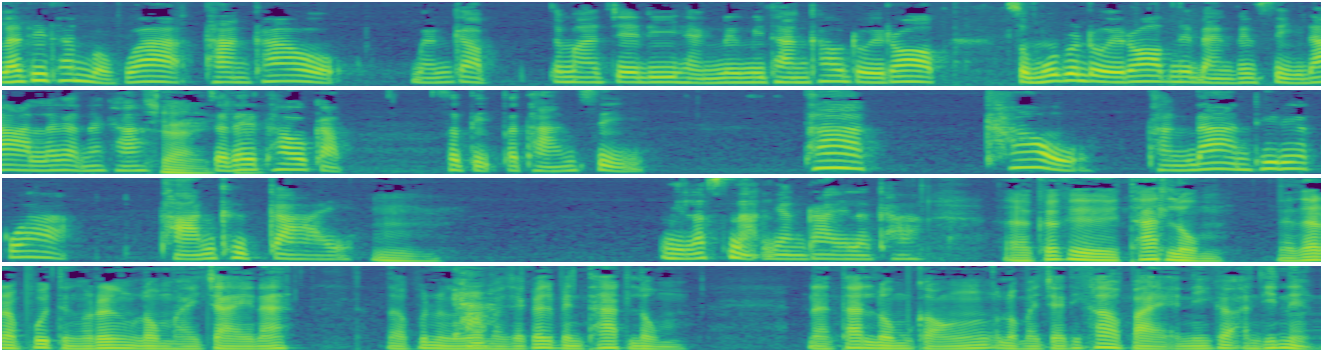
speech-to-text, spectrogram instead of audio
และที่ท่านบอกว่าทางเข้าเหมือนกับจะมาเจดีย์แห่งหนึ่งมีทางเข้าโดยรอบ สมมุติว่าโดยรอบในยแบ่งเป็นสี่ด้านแล้วกันนะคะใช่จะได้เท่ากับสติปัฏฐานสี่ถ้าเข้าทางด้านที่เรียกว่า ฐานคือกาย อืมมีลักษณะอย่างไรล่ะคะเอ่อก็คือธาตุลมนะถ้าเราพูดถึงเรื่องลมหายใจนะ เราพูดถึงลมค่ะหายใจก็จะเป็นธาตุลม นะธาตุลมของลมหายใจที่เข้าไป อันนี้ก็อันที่หนึ่ง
